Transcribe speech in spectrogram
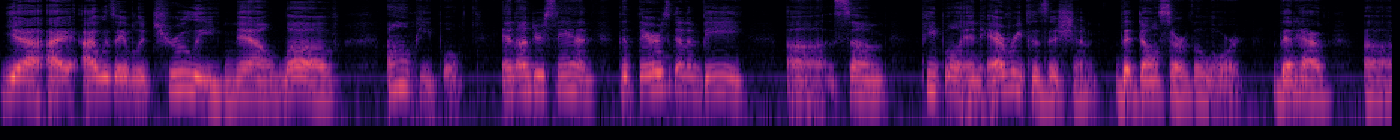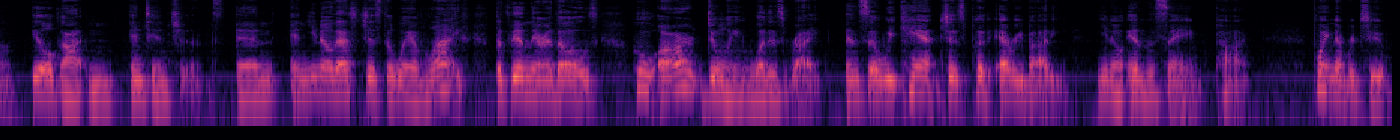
Yeah, I, I was able to truly now love all people and understand that there's going to be uh, some people in every position that don't serve the Lord, that have uh, ill-gotten intentions, and and you know that's just the way of life. But then there are those who are doing what is right, and so we can't just put everybody, you know, in the same pot. Point number two:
